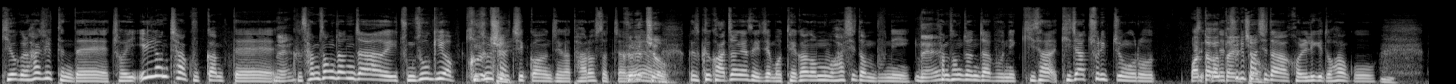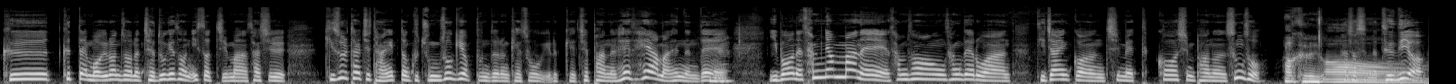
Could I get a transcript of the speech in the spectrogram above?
기억을 하실 텐데 저희 1년차 국감 때그 네. 그 삼성전자의 중소기업 기술 탈취건 제가 다뤘었잖아요. 그렇죠. 그래서 그 과정에서 이제 뭐 대관 업무 하시던 분이 네. 삼성전자 분이 기사 기자 출입 중으로 왔다 갔다 출입하시다가 했죠. 걸리기도 하고 음. 그 그때 뭐 이런저런 제도 개선 있었지만 사실 기술 탈취 당했던 그 중소기업 분들은 계속 이렇게 재판을 해, 야만 했는데 네. 이번에 3년 만에 삼성 상대로 한 디자인권 침해 특허 심판은 승소 아, 그래요? 하셨습니다. 드디어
